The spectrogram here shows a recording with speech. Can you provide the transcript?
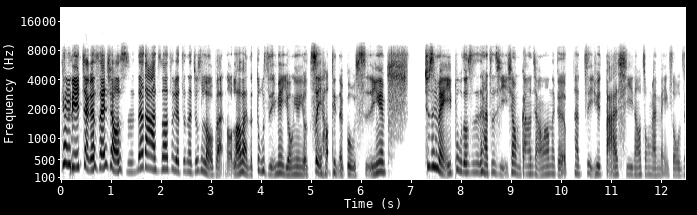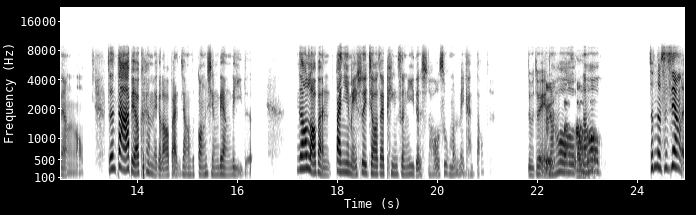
可以连讲个三小时。那大家知道，这个真的就是老板哦，老板的肚子里面永远有最好听的故事，因为就是每一步都是他自己。像我们刚刚讲到那个，他自己去巴西，然后中南美洲这样哦。真的，大家不要看每个老板这样子光鲜亮丽的。你知道老板半夜没睡觉在拼生意的时候，是我们没看到的，对不对？对，然后，然后，真的是这样，而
